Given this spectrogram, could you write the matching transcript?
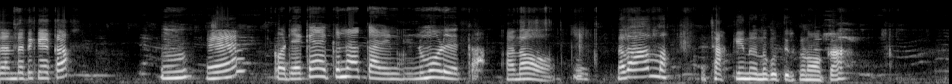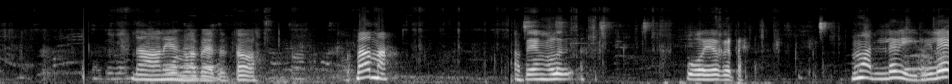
രണ്ടടി കേക്കാ ഏ? കൊറേ കേക്ക് കറണ്ടിന് മോൾ വെക്കാം. ആണോ? അമ്മ. ചക്കയിൽ നിന്ന് കുത്തിരിക്കണ നോക്ക. ഇതാണ് ഞങ്ങളെ പേരട്ടോ കേട്ടോ വാമ്മ അപ്പൊ ഞങ്ങൾ പോയോക്കട്ടെ. നല്ല വെയിലല്ലേ?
